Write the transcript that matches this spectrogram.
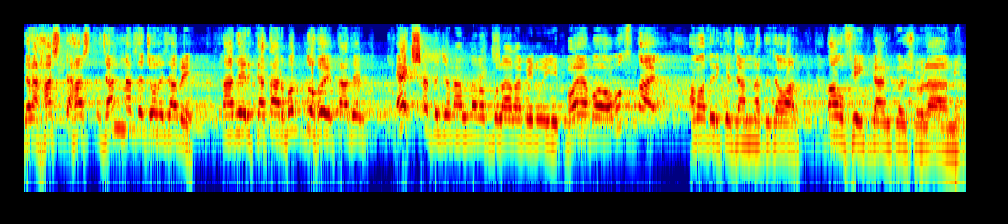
যারা হাসতে হাসতে জান্নাতে চলে যাবে, তাদের কাতারবদ্ধ হয়ে তাদের একসাথে যেন আল্লাহ রব্বুল আলমিন ওই ভয়াবহ অবস্থায় আমাদেরকে জান্নাতে যাওয়ার তৌফিক দান করে সবলা আমিন।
